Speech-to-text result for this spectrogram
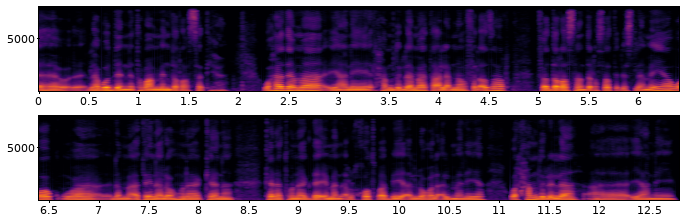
آه، لابد أن طبعا من دراستها. وهذا ما يعني الحمد لله ما تعلمناه في الأزهر فدرسنا الدراسات الإسلامية و- ولما أتينا له هنا كان كانت هناك دائما الخطبة باللغة الألمانية. والحمد لله آه، يعني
